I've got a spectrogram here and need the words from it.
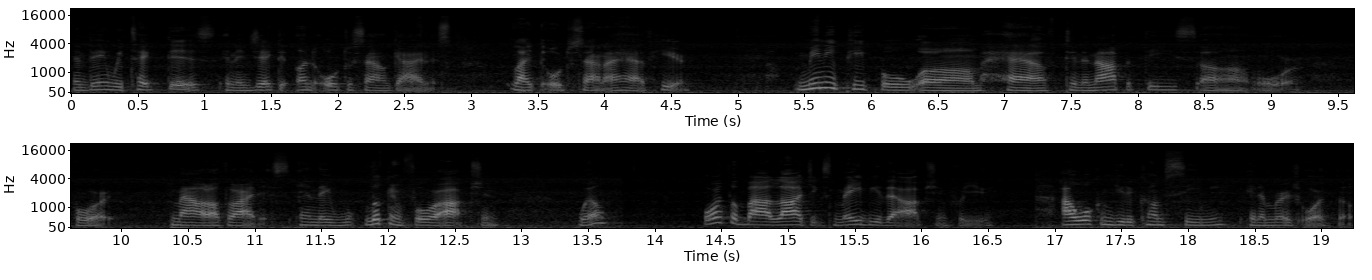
And then we take this and inject it under ultrasound guidance, like the ultrasound I have here. Many people um, have tendinopathies uh, or, or mild arthritis, and they're looking for an option. Well, orthobiologics may be the option for you. I welcome you to come see me at Emerge Ortho.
